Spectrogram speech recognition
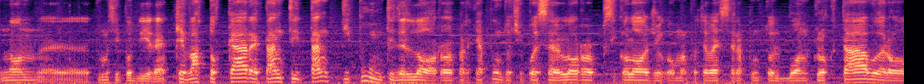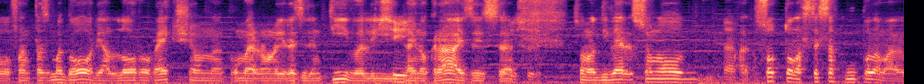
non eh, come si può dire che va a toccare tanti, tanti punti dell'horror perché appunto ci può essere l'horror psicologico come poteva essere appunto il buon Clock Tower o Fantasmagoria l'horror action come erano i Resident Evil i sì. Dino Crisis sì, sì sono, diver- sono certo. sotto la stessa cupola ma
